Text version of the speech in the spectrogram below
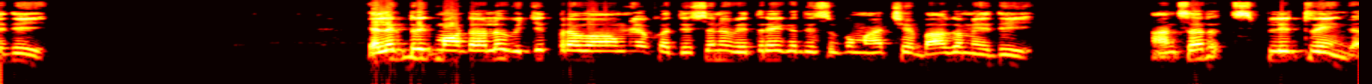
ఏది? ఎలక్ట్రిక్ మోటార్లో విద్యుత్ ప్రవాహం యొక్క దిశను వ్యతిరేక దిశకు మార్చే భాగం ఏది? ఆన్సర్ స్ప్లిట్ రింగ్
